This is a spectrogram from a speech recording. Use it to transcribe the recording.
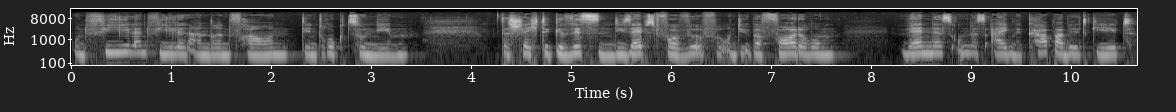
und vielen, vielen anderen Frauen den Druck zu nehmen, das schlechte Gewissen, die Selbstvorwürfe und die Überforderung, wenn es um das eigene Körperbild geht,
